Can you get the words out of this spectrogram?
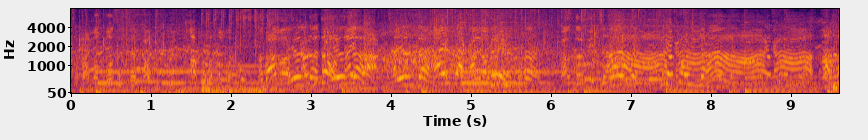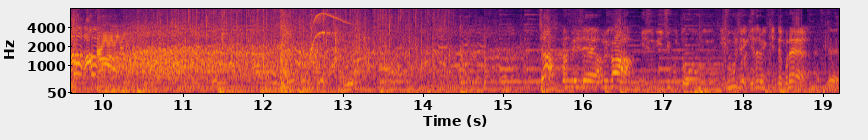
자, 한번 보세요. 감독님. 한번 감독님. 나이스. 자연산. 나이스 감독님. 감독님. 자, 수락 버린다. 자, 그럼 이제 우리가 시간 기다리고 있기 때문에 네.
